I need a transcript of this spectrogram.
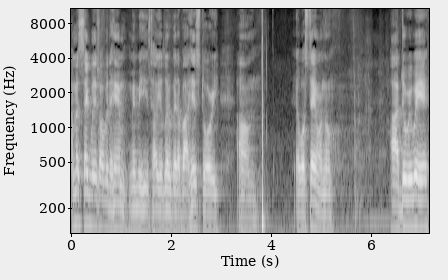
I'm gonna segue this over to him. Maybe he'll tell you a little bit about his story. Um, and we'll stay on them. Uh, Dewey, we here.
